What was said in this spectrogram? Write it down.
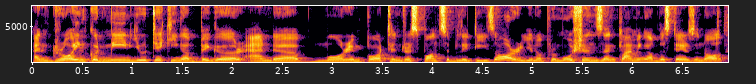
And growing could mean you taking up bigger and uh, more important responsibilities or you know promotions and climbing up the stairs and all.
